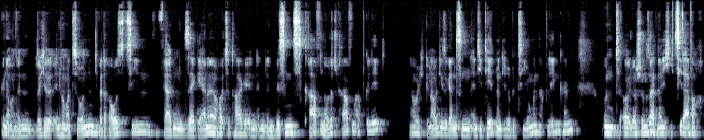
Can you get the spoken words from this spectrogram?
Genau, und dann solche Informationen, die wir da rausziehen, werden sehr gerne heutzutage in, in, in Wissensgrafen, Knowledge-Graphen abgelegt, ja, wo ich genau diese ganzen Entitäten und ihre Beziehungen ablegen kann. Und äh, du hast schon gesagt, ne, ich, ich ziehe da einfach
